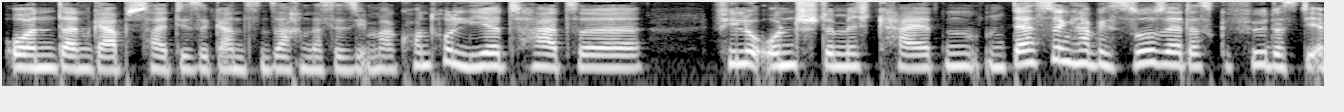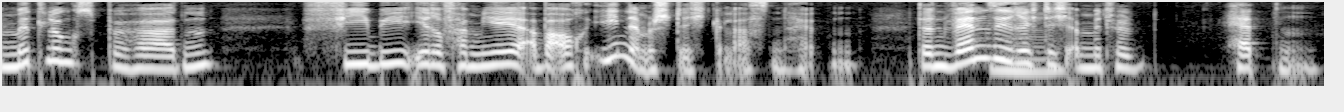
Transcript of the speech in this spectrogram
Und dann gab es halt diese ganzen Sachen, dass er sie immer kontrolliert hatte, viele Unstimmigkeiten. Und deswegen habe ich so sehr das Gefühl, dass die Ermittlungsbehörden Phoebe, ihre Familie, aber auch ihn im Stich gelassen hätten. Denn wenn sie richtig ermittelt hätten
